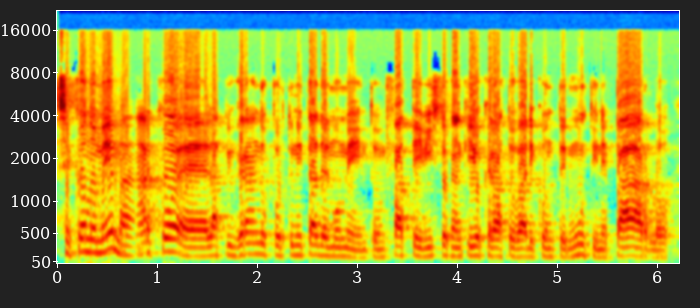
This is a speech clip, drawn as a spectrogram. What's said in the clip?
Secondo me Marco è la più grande opportunità del momento, infatti hai visto che anche io ho creato vari contenuti, ne parlo,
